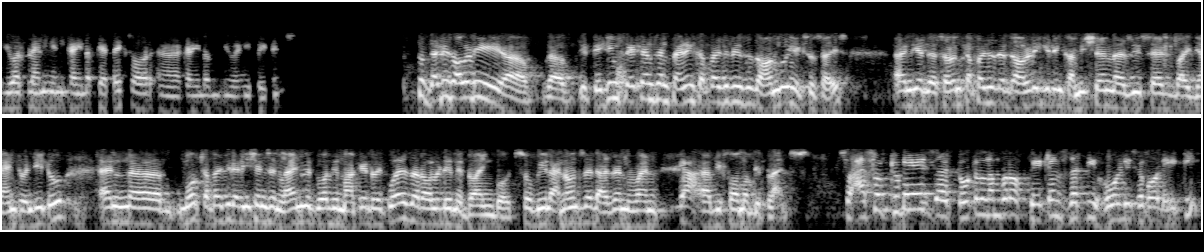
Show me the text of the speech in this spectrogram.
you are planning any kind of CapEx or uh, kind of new any patents? So that is already uh, taking patents and planning capacities is an ongoing exercise. And yeah, there are certain capacities that are already getting commissioned, as we said, by January 2022. More capacity additions in line with what the market requires are already in the drawing board. So we'll announce that as and when. Yeah. We firm up the plans. So as of today, the total number of patents that we hold is about 80,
